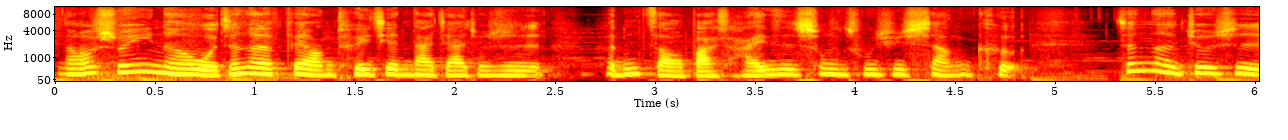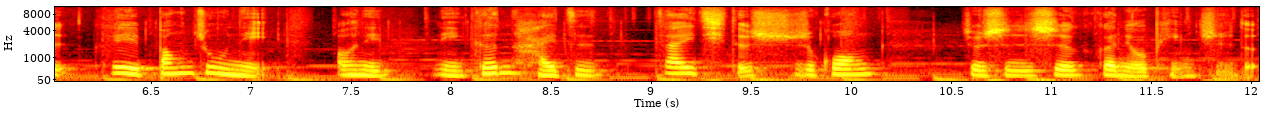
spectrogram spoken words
然后所以呢，我真的非常推荐大家，就是。很早把孩子送出去上课，真的就是可以帮助你哦。你你跟孩子在一起的时光，就是是更有品质的。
